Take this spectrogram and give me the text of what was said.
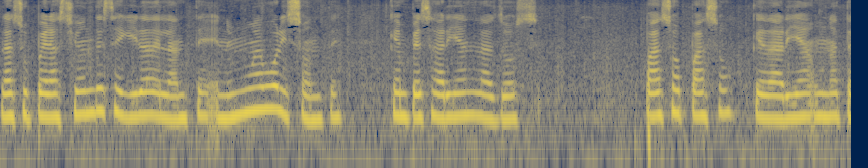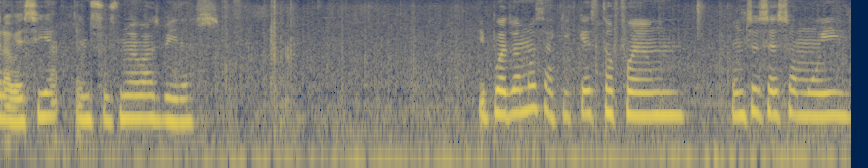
la superación de seguir adelante en un nuevo horizonte que empezarían las dos paso a paso quedaría una travesía en sus nuevas vidas. Y pues vemos aquí que esto fue un, un suceso muy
